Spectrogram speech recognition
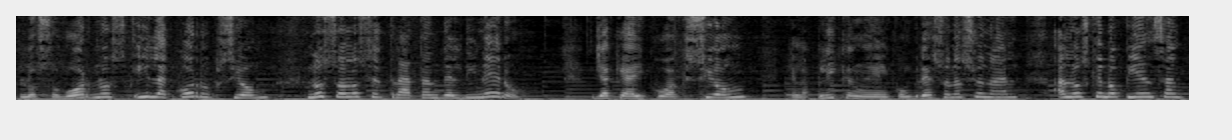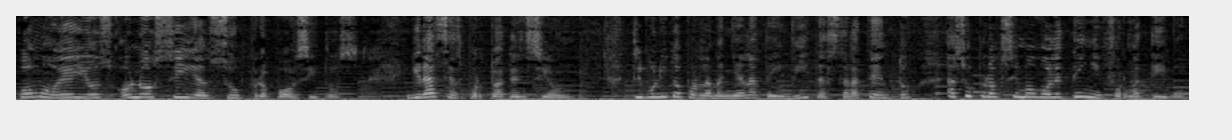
los sobornos y la corrupción no solo se tratan del dinero, ya que hay coacción que la aplican en el Congreso Nacional a los que no piensan como ellos o no siguen sus propósitos. Gracias por tu atención. Tribunito por la Mañana te invita a estar atento a su próximo boletín informativo.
